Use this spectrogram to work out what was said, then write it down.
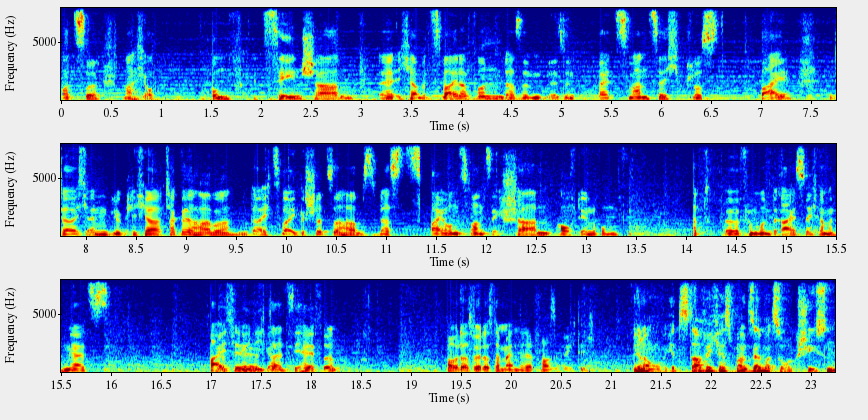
Rotze mache ich auf Rumpf 10 Schaden. Äh, Ich habe zwei davon, da sind, wir sind bei 20 plus 2. Da ich ein glücklicher Attacke habe, da ich zwei Geschütze habe, sind das 22 Schaden auf den Rumpf. Hat äh, 35, damit mehr als weit weniger Hälfte. als die Hälfte. Aber das wird erst am Ende der Phase wichtig. genau, jetzt darf ich erstmal selber zurückschießen.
